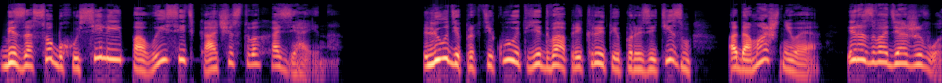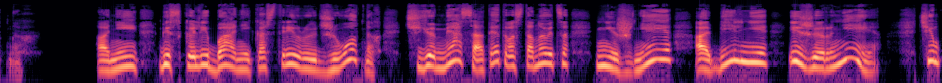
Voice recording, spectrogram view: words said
без особых усилий повысить качество хозяина люди практикуют едва прикрытый паразитизм, одомашнивая и разводя животных. Они без колебаний кастрируют животных, чье мясо от этого становится нежнее, обильнее и жирнее, чем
